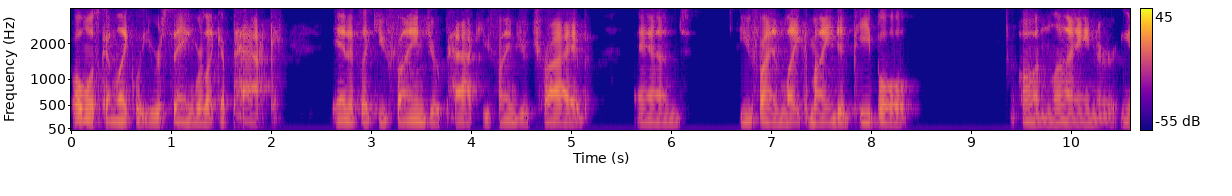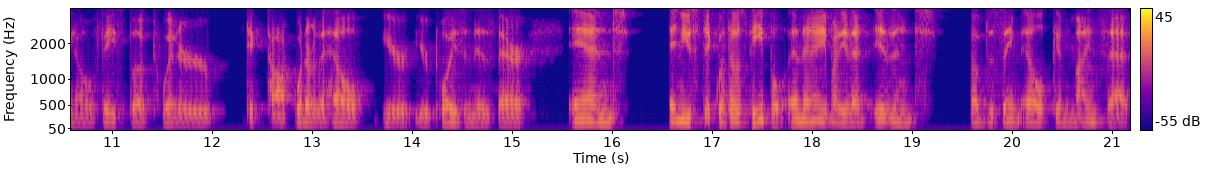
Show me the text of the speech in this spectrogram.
almost kind of like what you were saying we're like a pack. And it's like you find your pack you find your tribe and you find like-minded people online or you know facebook twitter tiktok whatever the hell your your poison is there. And and you stick with those people. And then anybody that isn't of the same ilk and mindset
